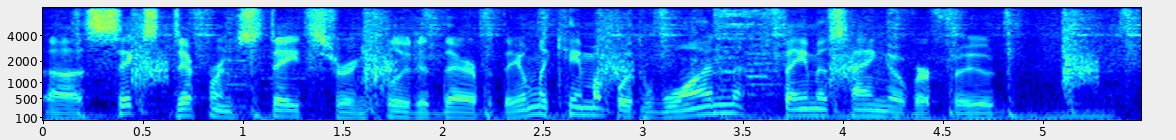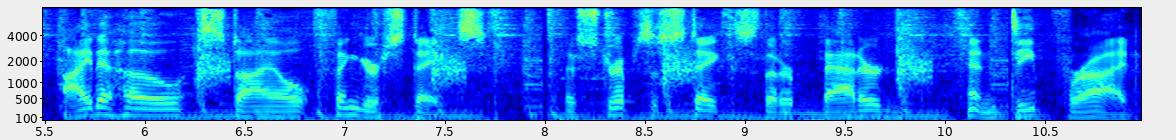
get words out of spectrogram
uh, six different states are included there, but they only came up with one famous hangover food Idaho style finger steaks. They're strips of steaks that are battered and deep fried.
